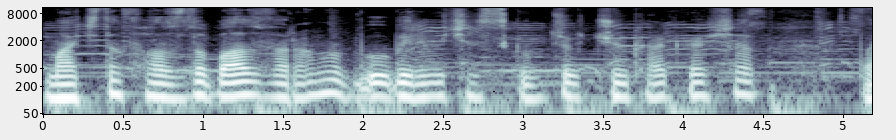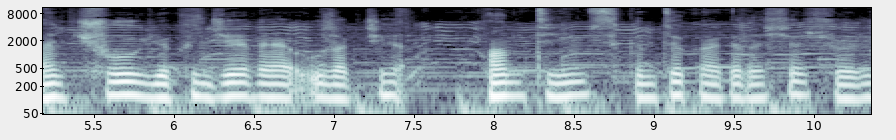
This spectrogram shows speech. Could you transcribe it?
Maçta fazla baz var ama bu benim için sıkıntı yok. Çünkü arkadaşlar ben çoğu yakıncıya veya uzakçıya antiyim sıkıntı yok arkadaşlar. Şöyle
